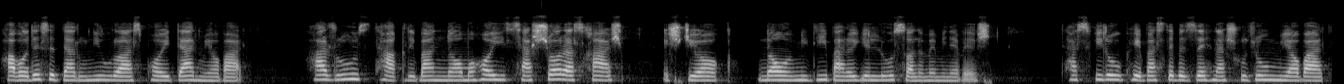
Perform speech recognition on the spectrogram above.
حوادث درونی او را از پای در می آورد هر روز تقریبا نامه سرشار از خشم اشتیاق ناامیدی برای لو سالمه می نوشت تصویر او پیوسته به ذهنش حضوم می آورد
